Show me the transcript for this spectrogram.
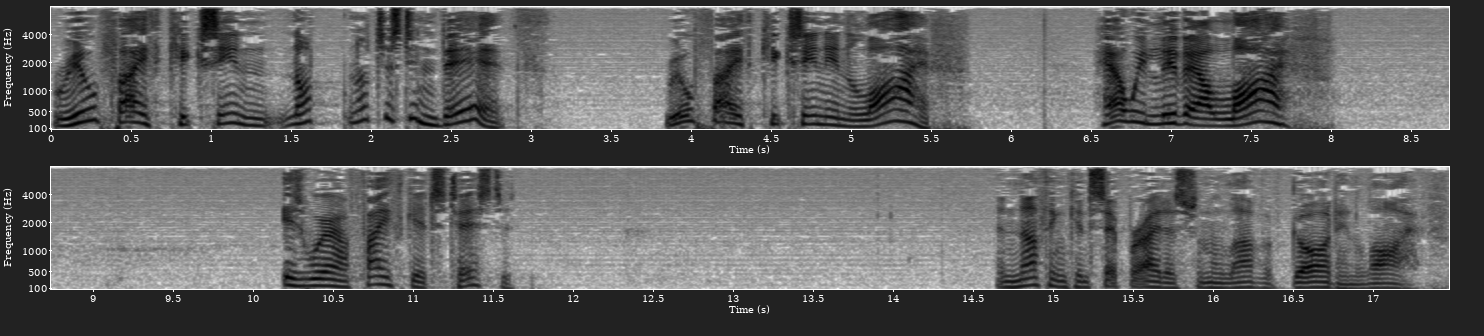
Real faith kicks in not, not just in death. Real faith kicks in in life. How we live our life is where our faith gets tested. And nothing can separate us from the love of God in life.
